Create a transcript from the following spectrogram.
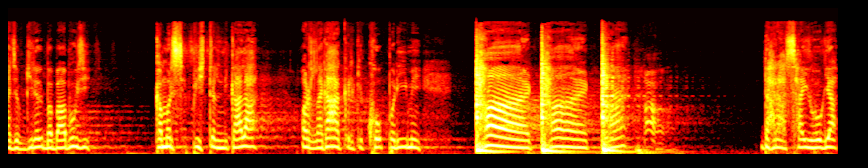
आज जब गिरल बा बाबूजी कमर से पिस्टल निकाला। और लगा करके खोपड़ी में ठा ठा ठा धाराशाही हो गया।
